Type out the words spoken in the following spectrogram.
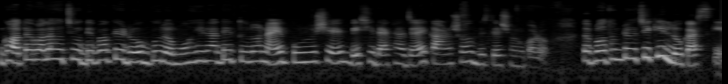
ঘতে বলা হচ্ছে উদ্দীপকের রোগগুলো মহিলাদের তুলনায় পুরুষে বেশি দেখা যায় কারণ সহ বিশ্লেষণ করো। তো প্রথমটি হচ্ছে কি, লোকাস কি?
